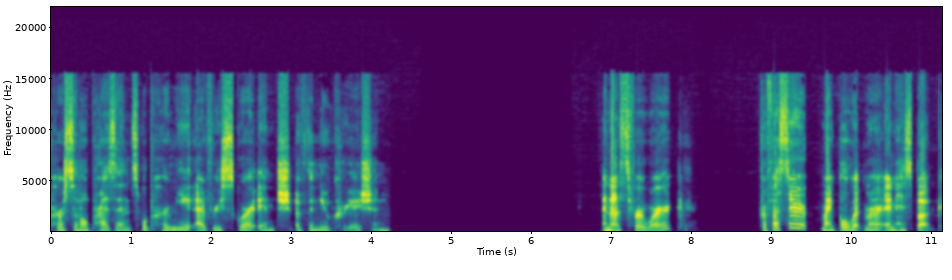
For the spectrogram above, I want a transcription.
personal presence will permeate every square inch of the new creation. And as for work, Professor Michael Wittmer, in his book,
